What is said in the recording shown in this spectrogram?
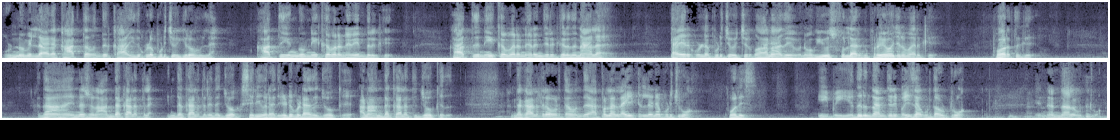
ஒன்றும் இல்லாத காற்றை வந்து கா இதுக்குள்ளே பிடிச்சி வைக்கிறோம் இல்லை காற்று எங்கும் நீக்கமர நிறைந்திருக்கு. காற்று நீக்கம் நீக்கமர நிறைஞ்சிருக்கிறதுனால டயருக்குள்ளே பிடிச்சி வச்சுருக்கோம். ஆனால் அது நமக்கு யூஸ்ஃபுல்லாக இருக்குது பிரயோஜனமாக இருக்குது போகிறதுக்கு அதான் என்ன சொன்னால் அந்த காலத்தில் இந்த காலத்தில் இந்த ஜோக்கு சரி வராது எடுபடாத ஜோக்கு ஆனால் அந்த காலத்து ஜோக்கு இது. அந்த காலத்தில் ஒருத்தன் வந்து அப்போல்லாம் லைட் இல்லைன்னா பிடிச்சிடுவான் போலீஸ் இப்போ எது இருந்தாலும் சரி பைசா கொடுத்தா விட்டுருவான். என்ன இருந்தாலும் விட்டுருவான்.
